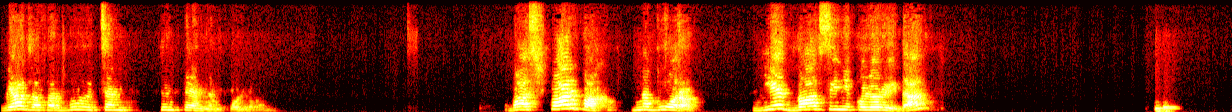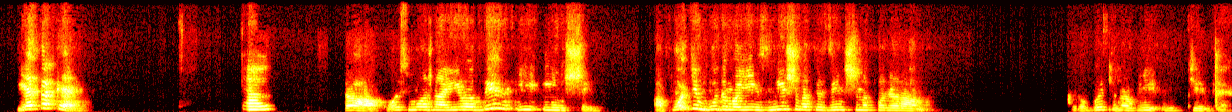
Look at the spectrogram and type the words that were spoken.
я зафарбую цим, цим темним кольором. У вас в фарбах в наборах є два сині кольори, так? Да? Є таке? Так. Так, ось можна і один, і інший. А потім будемо їх змішувати з іншими кольорами. Робити нові відтінки.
